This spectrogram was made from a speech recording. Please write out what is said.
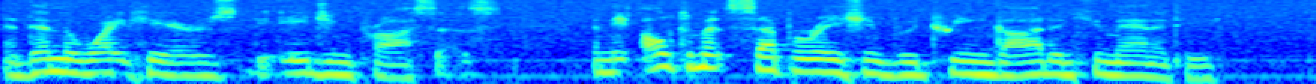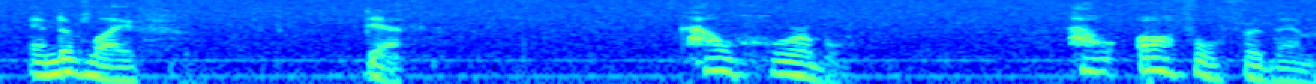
And then the white hairs, the aging process, and the ultimate separation between God and humanity, end of life, death. How horrible. How awful for them.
